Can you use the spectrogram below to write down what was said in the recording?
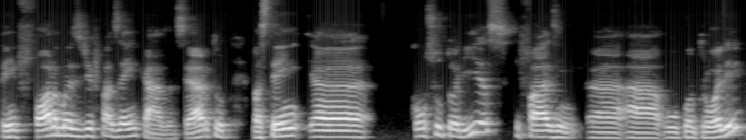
tem formas de fazer em casa, certo? Mas tem consultorias que fazem a, a, o controle,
